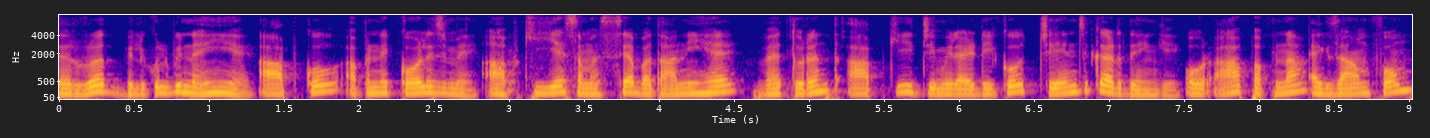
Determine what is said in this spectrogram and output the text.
ज़रूरत बिल्कुल भी नहीं है। आपको अपने कॉलेज में आपकी यह समस्या बतानी है, वह तुरंत आपकी जीमेल आईडी को चेंज कर देंगे और आप अपना एग्ज़ाम फॉर्म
